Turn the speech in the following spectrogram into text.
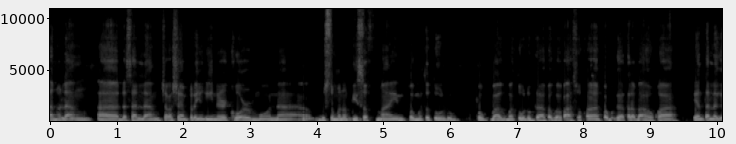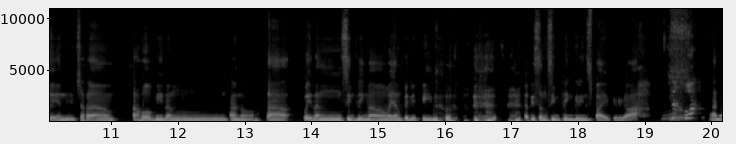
Ano lang, ah, dasal lang. Tsaka syempre yung inner core mo na gusto mo ng peace of mind pag matutulog, pag bago matulog ka, pag papasok ka, pag magtatrabaho ka. Yan talaga yun eh. Tsaka ako bilang ano, ta bilang simpleng mamamayang Pilipino at isang simpleng green spiker. Ah, ano,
